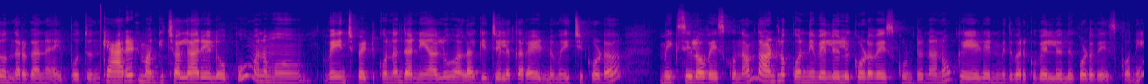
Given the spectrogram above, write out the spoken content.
తొందరగానే అయిపోతుంది. క్యారెట్ మగ్గి చల్లారేలోపు మనము వేయించి పెట్టుకున్న ధనియాలు అలాగే జీలకర్ర ఎండుమిర్చి కూడా మిక్సీలో వేసుకుందాం. దాంట్లో కొన్ని వెల్లుల్లి కూడా వేసుకుంటున్నాను. ఒక ఏడెనిమిది వరకు వెల్లుల్లి కూడా వేసుకొని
